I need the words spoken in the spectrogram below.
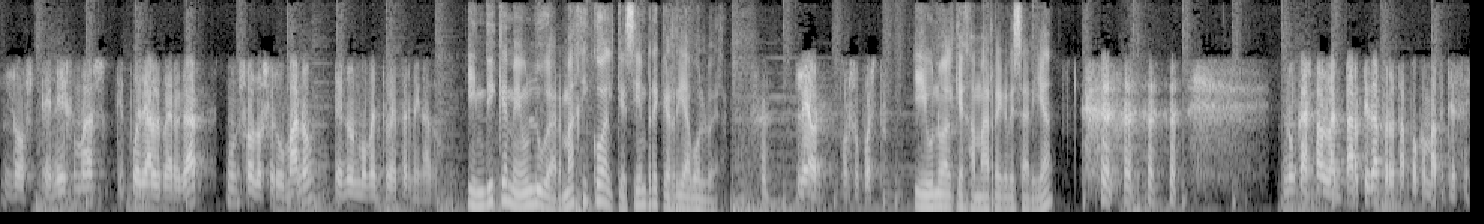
los enigmas que puede albergar un solo ser humano en un momento determinado. Indíqueme un lugar mágico al que siempre querría volver. León, por supuesto. ¿Y uno al que jamás regresaría? Nunca he estado en la Antártida, pero tampoco me apetece.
